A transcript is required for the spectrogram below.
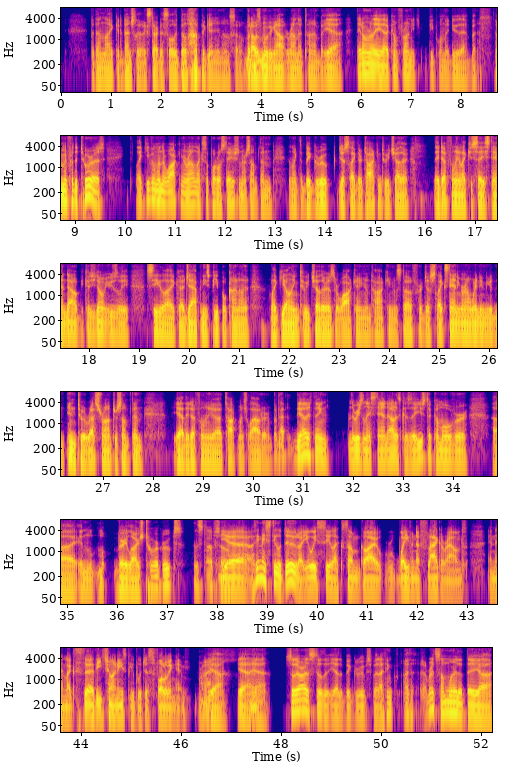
But then like it eventually like started to slowly build up again, you know. So, but I was mm-hmm. moving out around that time. But yeah, they don't really uh, confront people when they do that. But I mean, for the tourists like even when they're walking around like Sapporo Station or something and like the big group, just like they're talking to each other, they definitely, like you say, stand out because you don't usually see like uh, Japanese people kind of like yelling to each other as they're walking and talking and stuff, or just like standing around waiting to get into a restaurant or something. Yeah, they definitely uh, talk much louder. But that, the other thing, the reason they stand out is because they used to come over uh, in very large tour groups and stuff. So yeah, I think they still do. Like you always see like some guy waving a flag around, and then like thirty Chinese people just following him. Right? Yeah, yeah, yeah. So there are still the yeah the big groups, but I think I, th- I read somewhere that they uh,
